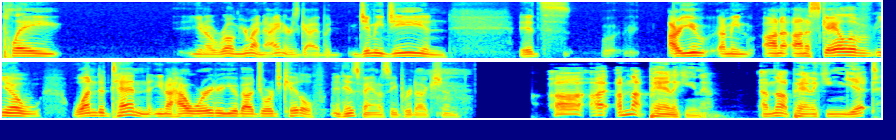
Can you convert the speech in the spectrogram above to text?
play, you know, Rome, you're my Niners guy, but Jimmy G and it's, are you, I mean, on a, on a scale of, you know, one to 10, you know, how worried are you about George Kittle and his fantasy production? Uh, I, I'm not panicking. I'm not panicking yet.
